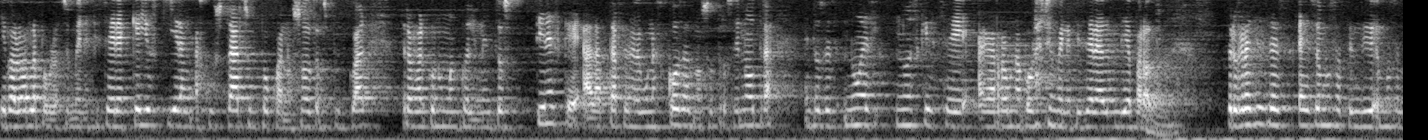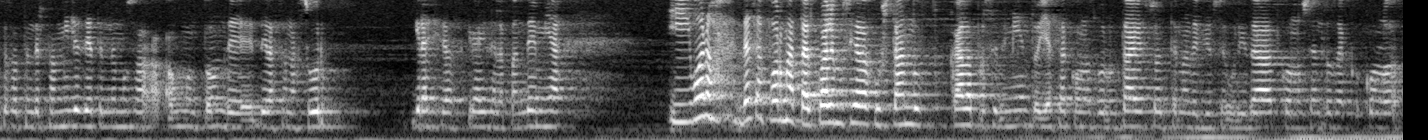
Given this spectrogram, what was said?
evaluar la población beneficiaria, que ellos quieran ajustarse un poco a nosotros, por igual trabajar con un banco de alimentos, tienes que adaptarte en algunas cosas, nosotros en otra. Entonces, no es, no es que se agarra una población beneficiaria de un día para otro. Pero gracias a eso hemos, atendido, hemos empezado a atender familias y atendemos a, un montón de, de la zona sur, gracias, gracias a la pandemia y bueno, de esa forma tal cual hemos ido ajustando cada procedimiento, ya sea con los voluntarios, todo el tema de bioseguridad, con los centros, de, con la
